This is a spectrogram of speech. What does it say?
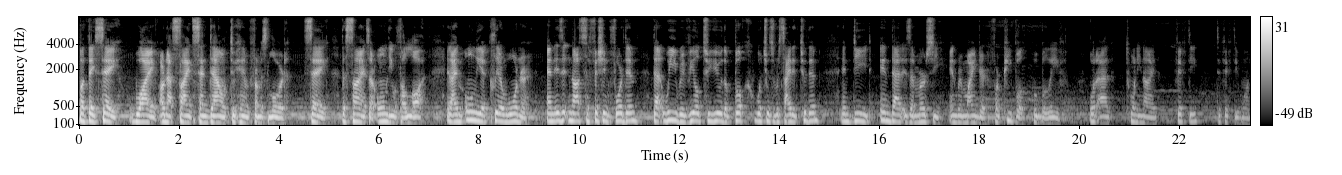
But they say, Why are not signs sent down to him from his Lord? Say, The signs are only with Allah, and I am only a clear warner. And is it not sufficient for them that we revealed to you the book which was recited to them? Indeed, in that is a mercy and reminder for people who believe. Quran 29 50 to 51.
